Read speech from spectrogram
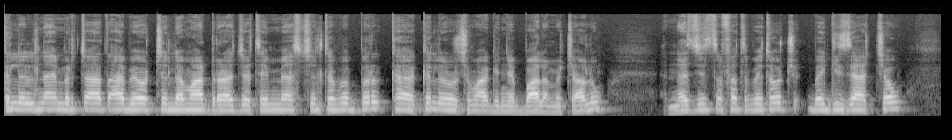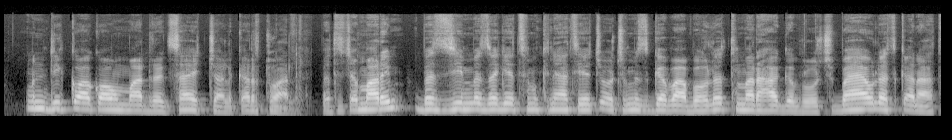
ክልልና የምርጫ ጣቢያዎችን ለማደራጀት የሚያስችል ትብብር ከክልሎች ማግኘት ባለመቻሉ እነዚህ ጽሕፈት ቤቶች በጊዜያቸው እንዲቋቋሙ ማድረግ ሳይቻል ቀርቷል። በተጨማሪም በዚህ መዘግየት ምክንያት የእጩዎች ምዝገባ በሁለት መርሃ ግብሮች በ22 ቀናት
